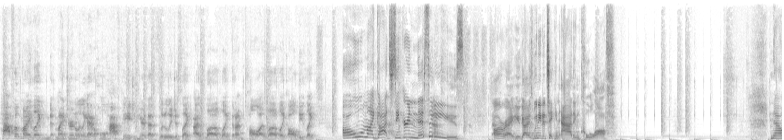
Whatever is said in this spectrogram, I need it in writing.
Half of my like n- my journaling, like I have a whole half page in here that's literally just like I love like that I'm tall. I love like all the like Oh my God, synchronicities. All right, you guys, we need to take an ad and cool off. Now,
